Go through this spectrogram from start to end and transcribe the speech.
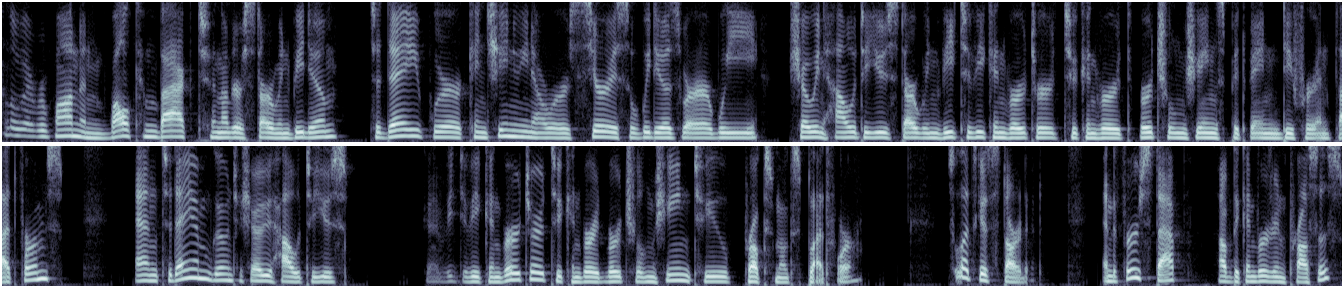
Hello everyone and welcome back to another StarWind video. Today we're continuing our series of videos where we showing how to use StarWind V2V converter to convert virtual machines between different platforms. And today I'm going to show you how to use V2V converter to convert virtual machine to Proxmox platform. So let's get started. And the first step of the conversion process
